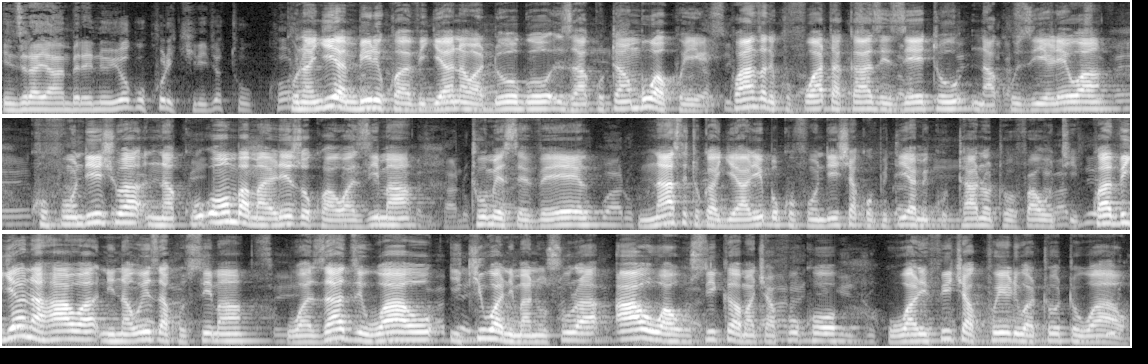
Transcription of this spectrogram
inzira ya mbere ni iyo gukurikira ibyo tukora Kuna njia mbili kwa vijana wadogo za kutambua kweli. Kwanza ni kufuata kazi zetu na kuzielewa, kufundishwa na kuomba maelezo kwa wazima tume CVL nasi tukajaribu kufundisha kupitia mikutano tofauti. Kwa vijana hawa ninaweza kusema wazazi wao ikiwa ni manusura au wahusika wa machafuko walificha kweli watoto wao.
